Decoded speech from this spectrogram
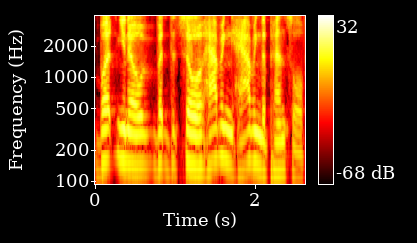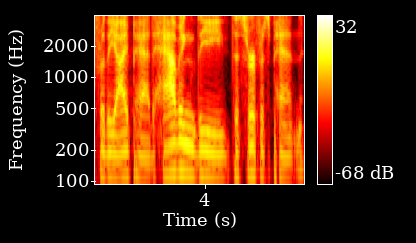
but you know, but th- so having having the pencil for the iPad, having the the Surface Pen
